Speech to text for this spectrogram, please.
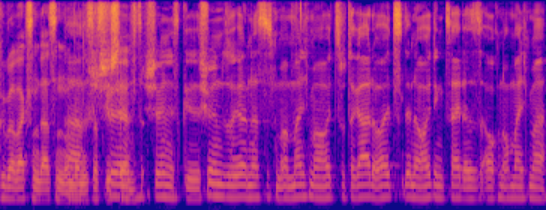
rüberwachsen lassen und dann Ach, ist das schön, Geschäft. Schön, ist, ge- schön zu hören, dass es ma- manchmal heutzutage, gerade heutz, in der heutigen Zeit, dass es auch noch manchmal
